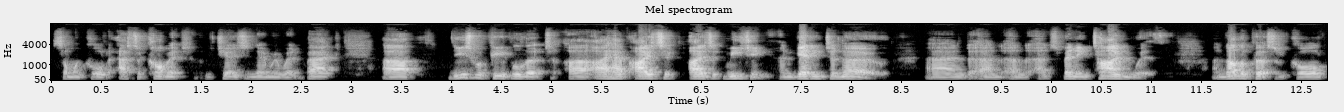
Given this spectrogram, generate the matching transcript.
someone called Assacomet. We changed his name when we went back. Uh, these were people that uh, I have Isaac, Isaac meeting and getting to know and, and, and, and spending time with. Another person called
